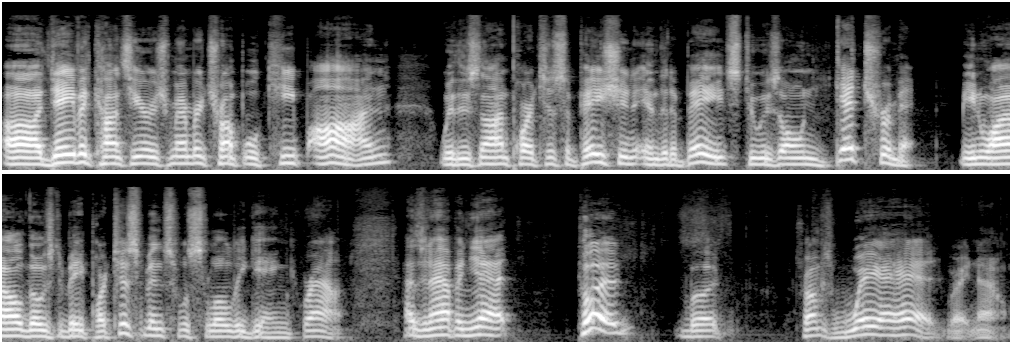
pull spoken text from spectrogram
Uh, David, concierge member, Trump will keep on with his non participation in the debates to his own detriment. Meanwhile, those debate participants will slowly gain ground. Hasn't happened yet. Could, but Trump's way ahead right now.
